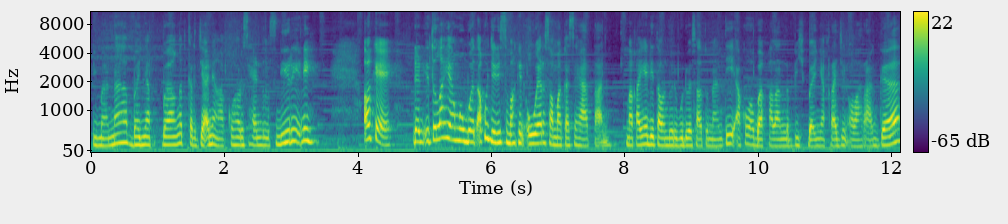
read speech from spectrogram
di mana banyak banget kerjaan yang aku harus handle sendiri nih. Oke, okay, dan itulah yang membuat aku jadi semakin aware sama kesehatan. Makanya di tahun 2021 nanti aku bakalan lebih banyak rajin olahraga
